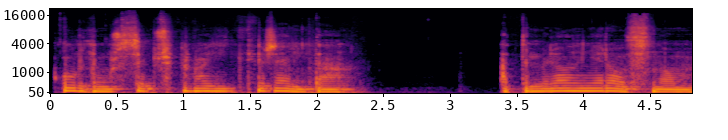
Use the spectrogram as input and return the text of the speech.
Kurde, muszę sobie przeprowadzić zwierzęta. A te melony nie rosną.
